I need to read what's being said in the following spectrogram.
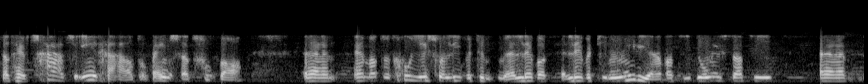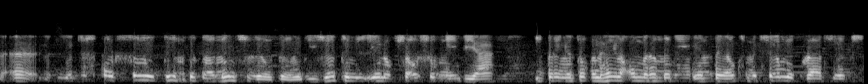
dat heeft schaatsen ingehaald. Opeens staat voetbal. Uh, en wat het goede is van Liberty, Liberty Media, wat die doen is dat die de sport veel dichter bij mensen wil brengen. Die zetten nu in op social media. Die brengen het op een hele andere manier in beeld. Met veel meer graphics,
